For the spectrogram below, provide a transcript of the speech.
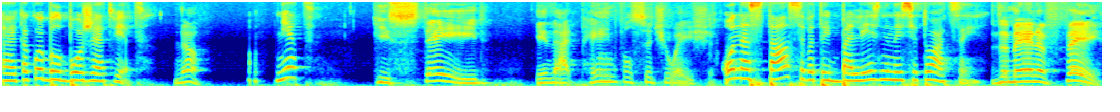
Э, Какой был Божий ответ? No. Нет. He stayed in that painful situation. Он остался в этой болезненной ситуации. The man of faith,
